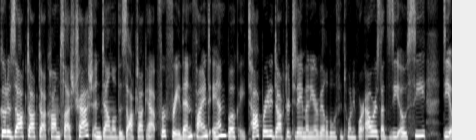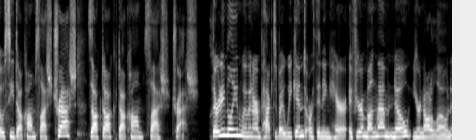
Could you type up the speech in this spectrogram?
Go to ZocDoc.com slash trash and download the ZocDoc app for free. Then find and book a top rated doctor today. Many are available within 24 hours. That's ZocDoc.com slash trash, ZocDoc.com slash trash. 30 million women are impacted by weakened or thinning hair. If you're among them, no, you're not alone.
